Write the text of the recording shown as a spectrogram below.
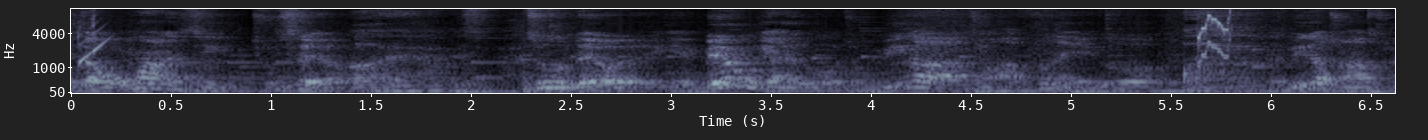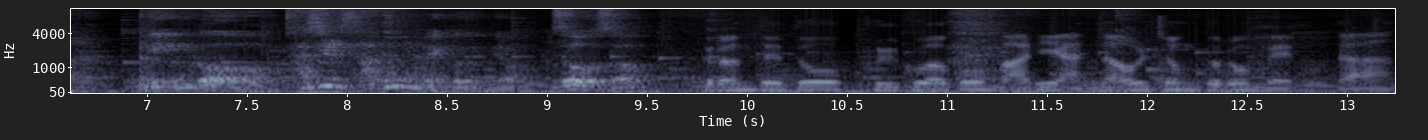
일단 5만 원씩 주세요. 아 예 알겠습니다. 저도 매워요 이게 매운 게 아니고 좀 위가 좀 아프네 이거 위가 좀 아파요 아니 이거 사실 4등분 했거든요. 무서워서. 그런데도 불구하고 말이 안 나올 정도로 맵다.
